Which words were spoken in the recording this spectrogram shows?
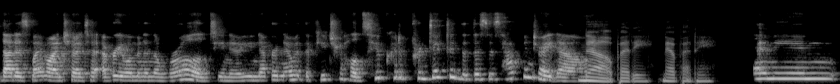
that is my mantra to every woman in the world. You know, you never know what the future holds. Who could have predicted that this has happened right now? Nobody, nobody. I mean,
